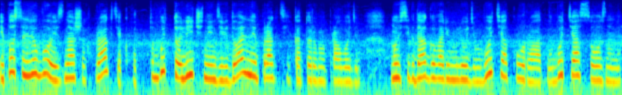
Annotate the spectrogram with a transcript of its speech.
И после любой из наших практик, вот, будь то личные, индивидуальные практики, которые мы проводим, мы всегда говорим людям, будьте аккуратны, будьте осознанны,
